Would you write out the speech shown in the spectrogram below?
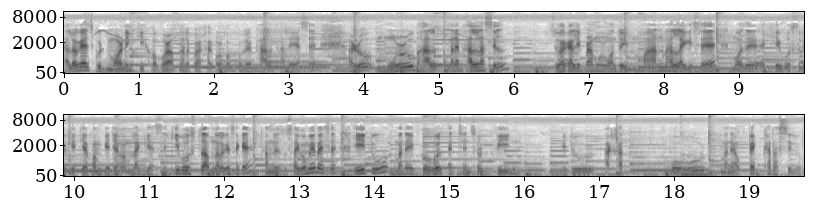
হেল্ল' গাইজ গুড মৰ্ণিং কি খবৰ আপোনালোকৰ? আশা কৰোঁ সকলোৱে ভাল ভালেই আছে। আৰু মোৰো ভাল মানে ভাল নাছিল। যোৱাকালিৰ পৰা মোৰ মনটো ইমান ভাল লাগিছে। মই যে সেই বস্তুটো কেতিয়া পাম কেতিয়া পাম লাগি আছে। কি বস্তু আপোনালোকে চাগে থামনে চাই গমেই পাইছে। এইটো মানে গুগল এডচেঞ্চৰ পিন এইটোৰ আশাত বহুত মানে অপেক্ষাত আছিলোঁ।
